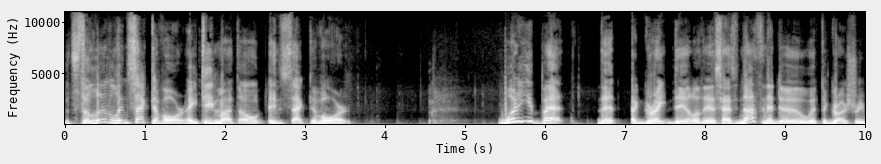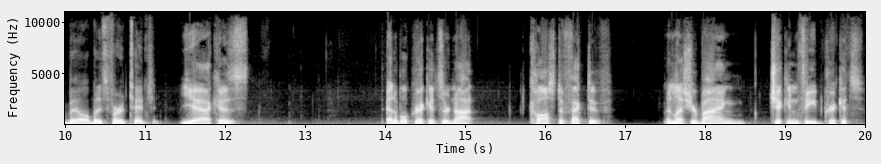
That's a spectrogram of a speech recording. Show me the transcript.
it's the little insectivore, 18 month old insectivore. What do you bet that a great deal of this has nothing to do with the grocery bill, but it's for attention? Yeah, because edible crickets are not cost effective unless you're buying chicken feed crickets.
